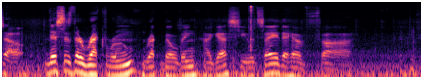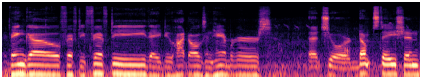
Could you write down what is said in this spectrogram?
So, this is their rec room, rec building, I guess you would say. They have uh, bingo, 50 50. They do hot dogs and hamburgers. That's your dump station.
